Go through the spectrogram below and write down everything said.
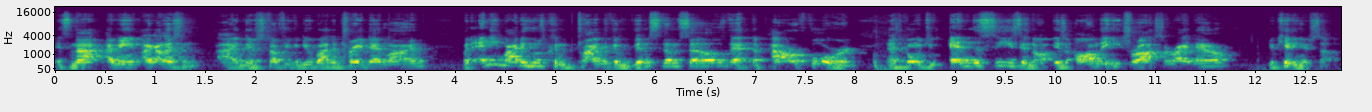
it's not. I mean, like I listen. I, there's stuff you can do by the trade deadline, but anybody who's con, trying to convince themselves that the power forward that's going to end the season is on the Heat's roster right now, you're kidding yourself.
